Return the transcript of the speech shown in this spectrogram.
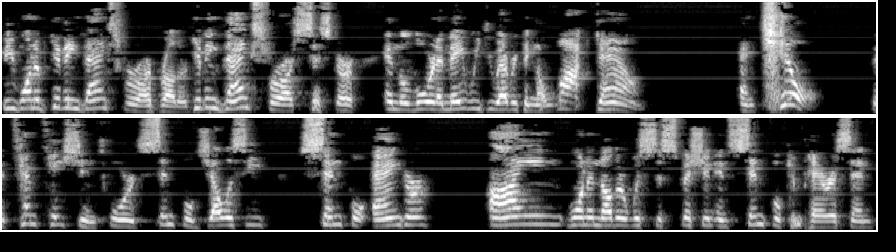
be one of giving thanks for our brother, giving thanks for our sister, in the Lord and may we do everything to lock down and kill the temptation towards sinful jealousy, sinful anger, eyeing one another with suspicion and sinful comparison.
